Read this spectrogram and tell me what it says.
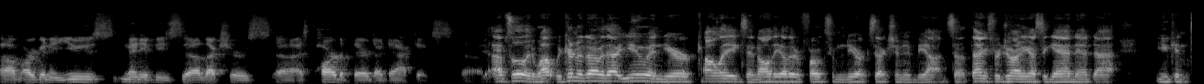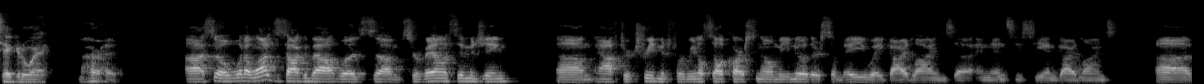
um, are going to use many of these uh, lectures uh, as part of their didactics. Uh, Absolutely. Well, we couldn't have done without you and your colleagues and all the other folks from the New York section and beyond. So thanks for joining us again, and uh, you can take it away. All right. Uh, so what I wanted to talk about was um, surveillance imaging um, after treatment for renal cell carcinoma. You know, there's some AUA guidelines uh, and NCCN guidelines. Uh,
